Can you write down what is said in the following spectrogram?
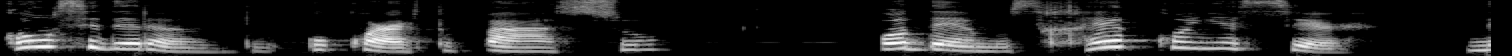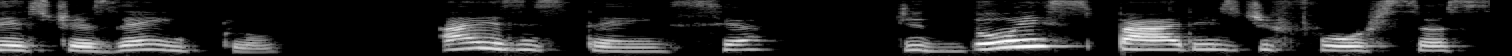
Considerando o quarto passo, podemos reconhecer neste exemplo a existência de dois pares de forças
